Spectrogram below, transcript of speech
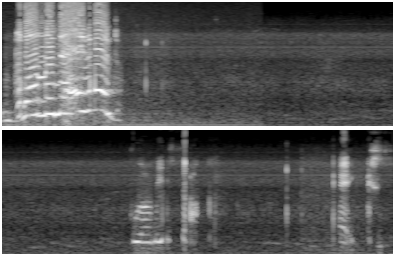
eliminated. Bronies suck. Eggs.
